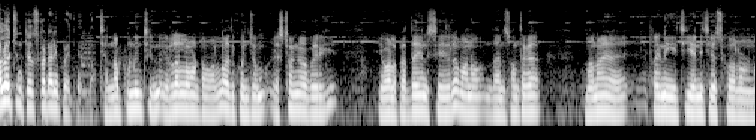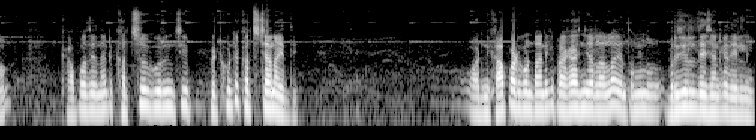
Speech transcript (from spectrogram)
ఆలోచన తెలుసుకోవడానికి ప్రయత్నిద్దాం. చిన్నప్పటి నుంచి ఇళ్ళలో ఉండటం వల్ల అది కొంచెం ఇష్టంగా పెరిగి ఇవాళ పెద్ద అయిన స్టేజ్లో మనం దాని సొంతగా మనమే ట్రైనింగ్ ఇచ్చి ఇవన్నీ చేసుకోవాలన్నాం కాకపోతే ఏంటంటే ఖర్చు గురించి పెట్టుకుంటే ఖర్చు చాలా అయింది వాటిని కాపాడుకోవడానికి ప్రకాశం జిల్లాలో ఇంతకుముందు బ్రెజిల్ దేశానికి అది వెళ్ళినాయి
